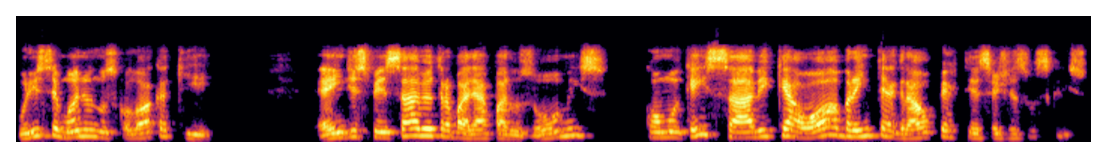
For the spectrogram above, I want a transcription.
Por isso, Emmanuel nos coloca aqui: é indispensável trabalhar para os homens como quem sabe que a obra integral pertence a Jesus Cristo.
